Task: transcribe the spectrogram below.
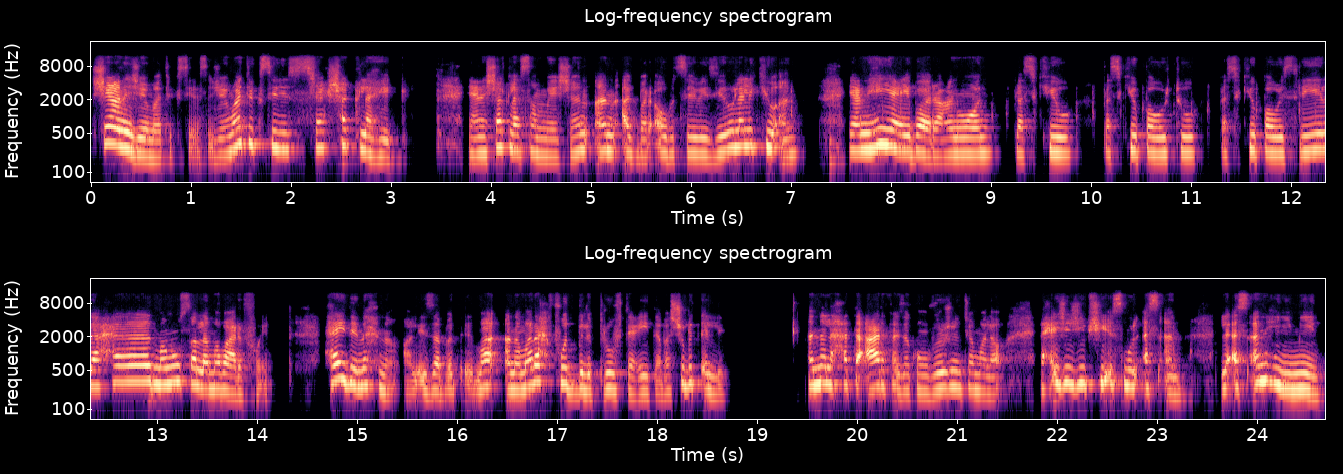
شو يعني geometric series geometric series شك شكلها هيك. يعني شكلها summation n أكبر أو بتساوي زيرو لل q n يعني هي عبارة عن 1 plus q plus q power 2 plus q power 3 لحد ما نوصل لما بعرف وين. هيدي نحن قال إذا بد... ما أنا ما رح فوت بال proof تاعيتها بس شو بتقلي؟ أنا لحتى أعرف إذا convergent ولا لا. رح إجي أجيب شيء اسمه ال S n ال S n هي مين؟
